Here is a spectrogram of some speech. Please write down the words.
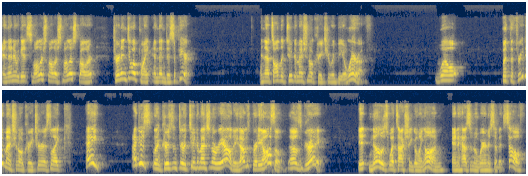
and then it would get smaller, smaller, smaller, smaller, turn into a point, and then disappear. And that's all the two dimensional creature would be aware of. Well, but the three dimensional creature is like, hey, I just went cruising through a two dimensional reality. That was pretty awesome. That was great. It knows what's actually going on and has an awareness of itself.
